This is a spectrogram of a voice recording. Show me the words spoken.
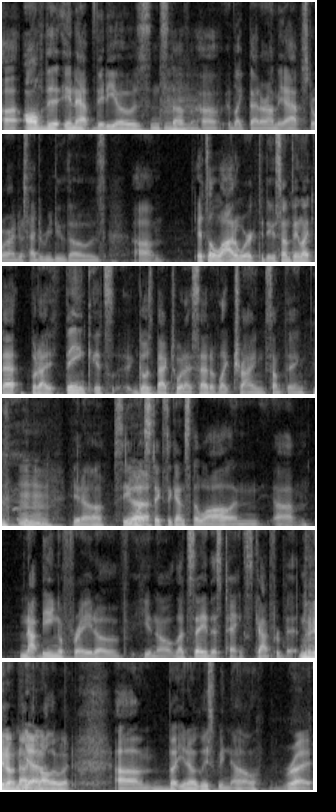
Uh, all of the in-app videos and stuff uh, like that are on the app store. I just had to redo those. Um, it's a lot of work to do something like that, but I think it's it goes back to what I said of like trying something, you know, seeing Yeah. what sticks against the wall and um, not being afraid of, you know, let's say this tanks, God forbid, you know, not Yeah. all the wood. Um, but you know, at least we know. Right.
